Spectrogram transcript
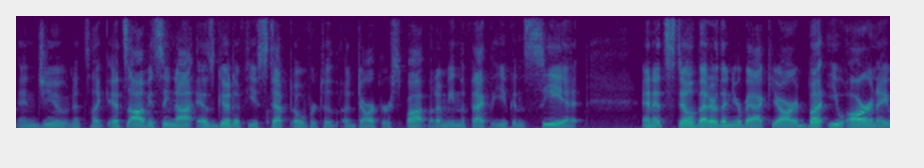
in june. It's like it's obviously not as good if you stepped over to a darker spot but i mean the fact that you can see it and it's still better than your backyard but you are in a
